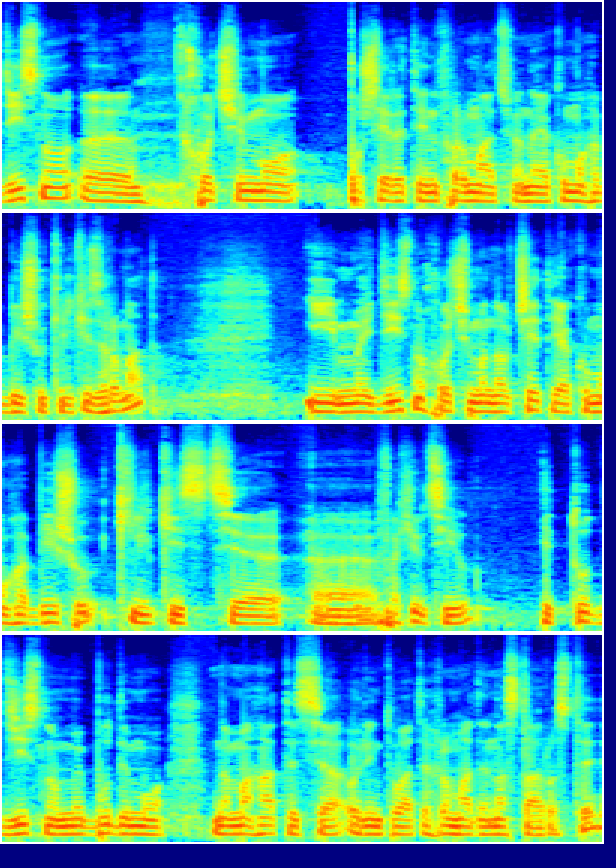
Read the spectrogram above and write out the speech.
дійсно хочемо поширити інформацію на якомога більшу кількість громад. І ми дійсно хочемо навчити якомога більшу кількість е, фахівців. І тут дійсно ми будемо намагатися орієнтувати громади на старости,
